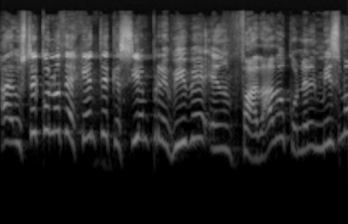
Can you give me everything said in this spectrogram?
Ah, ¿Usted conoce a gente que siempre vive enfadado con él mismo?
